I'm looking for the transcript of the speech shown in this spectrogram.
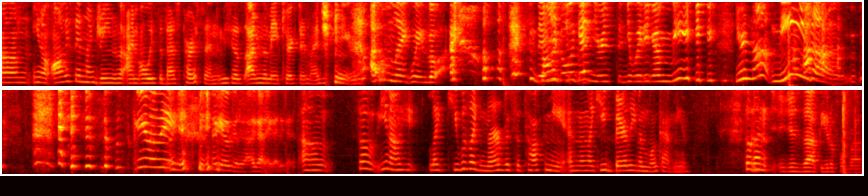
Um, you know, obviously in my dreams, I'm always the best person because I'm the main character in my dreams. I'm like, wait, so there you go again. You're insinuating on me. You're not mean. Don't scream at me. Okay. okay, okay, I got it, I got it, I got it. um, so you know, he like he was like nervous to talk to me, and then like he barely even look at me. So then you're just that beautiful, bro.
